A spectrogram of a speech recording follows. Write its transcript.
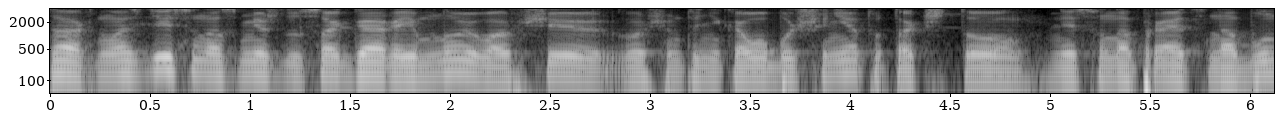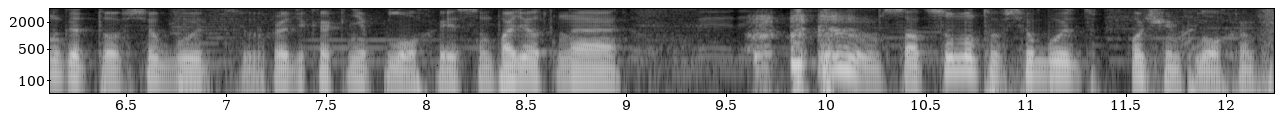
Так, ну а здесь у нас между Сагарой и мной вообще, в общем-то, никого больше нету. Так что, если он направится на Бунга, то все будет вроде как неплохо. Если он пойдет на Сацуму, то все будет очень плохо.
